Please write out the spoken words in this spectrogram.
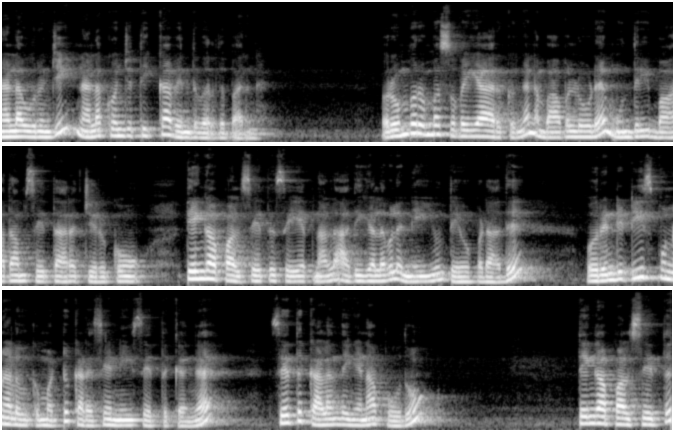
நல்லா உறிஞ்சி நல்லா கொஞ்சம் திக்காக வெந்து வருது பாருங்கள் ரொம்ப ரொம்ப சுவையாக இருக்குங்க. நம்ம அவளோட முந்திரி பாதாம் சேர்த்து அரைச்சிருக்கோம். தேங்காய் பால் சேர்த்து செய்யறதுனால அதிக அளவில் நெய்யும் தேவைப்படாது. ஒரு ரெண்டு டீஸ்பூன் அளவுக்கு மட்டும் கடைசியாக நெய் சேர்த்துக்கங்க. சேர்த்து கலந்தீங்கன்னா போதும். தேங்காய் பால் சேர்த்து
